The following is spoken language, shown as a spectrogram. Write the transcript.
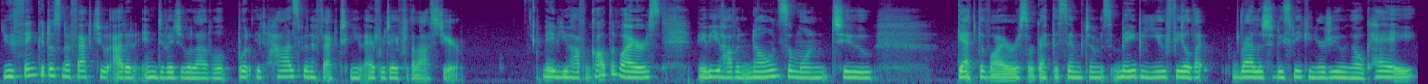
you think it doesn't affect you at an individual level, but it has been affecting you every day for the last year. Maybe you haven't caught the virus. Maybe you haven't known someone to get the virus or get the symptoms. Maybe you feel that relatively speaking, you're doing okay,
